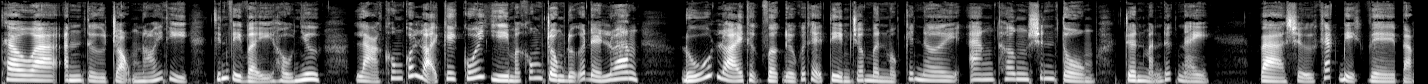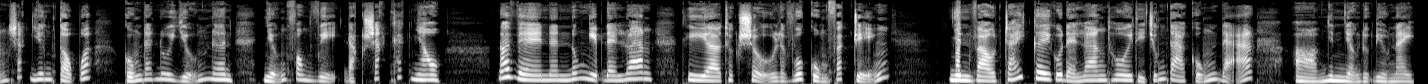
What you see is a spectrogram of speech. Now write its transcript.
Theo à, anh Từ Trọng nói thì chính vì vậy hầu như là không có loại cây cối gì mà không trồng được ở Đài Loan. Đủ loại thực vật đều có thể tìm cho mình một cái nơi an thân sinh tồn trên mảnh đất này. Và sự khác biệt về bản sắc dân tộc á, cũng đã nuôi dưỡng nên những phong vị đặc sắc khác nhau. Nói về nền nông nghiệp Đài Loan thì à, thực sự là vô cùng phát triển. Nhìn vào trái cây của Đài Loan thôi thì chúng ta cũng đã uh, nhìn nhận được điều này.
